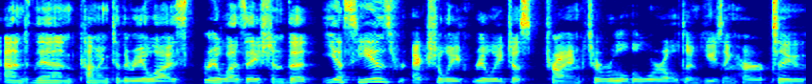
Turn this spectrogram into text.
And then coming to the realize, realization that, yes, he is actually really just trying to rule the world and using her to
